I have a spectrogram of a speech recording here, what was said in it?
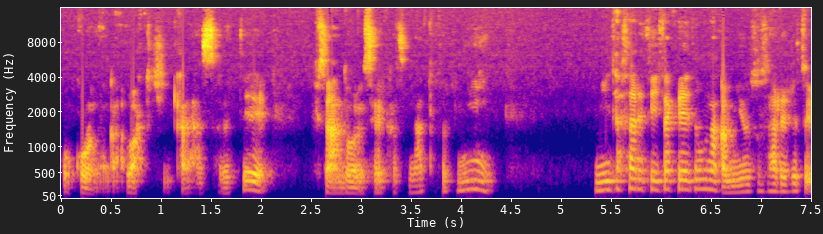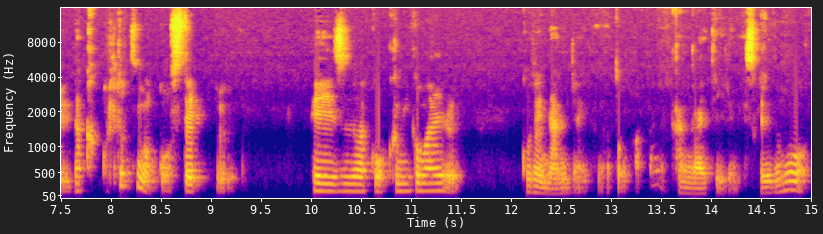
コロナがワクチン開発されて、普段通りの生活になった時に、見出されていたけれども、なんか見落とされるという、なんか一つのこうステップ、フェーズはこう組み込まれることになるんじゃないかなと考えているんですけれども、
